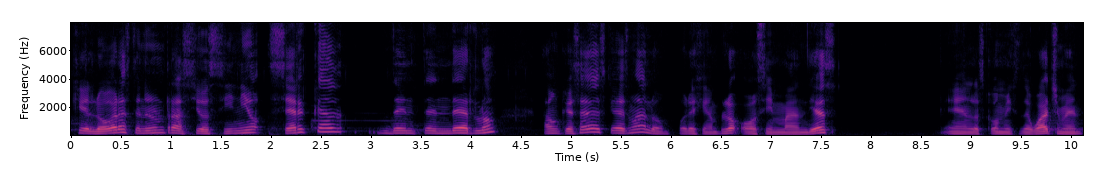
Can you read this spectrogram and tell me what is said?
que logras tener un raciocinio cerca de entenderlo, aunque sabes que es malo. Por ejemplo, Ozymandias en los cómics de Watchmen.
